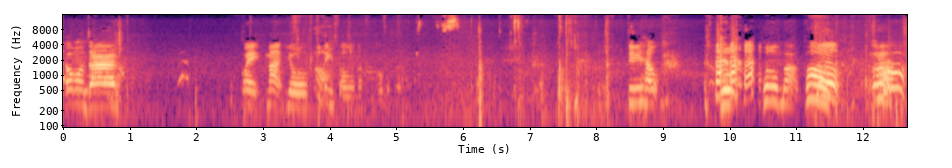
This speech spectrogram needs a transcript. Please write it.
Come on, Dan. Wait, Matt, your thing's fallen off. Do you need help? Pull, Matt, pull! Oh!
